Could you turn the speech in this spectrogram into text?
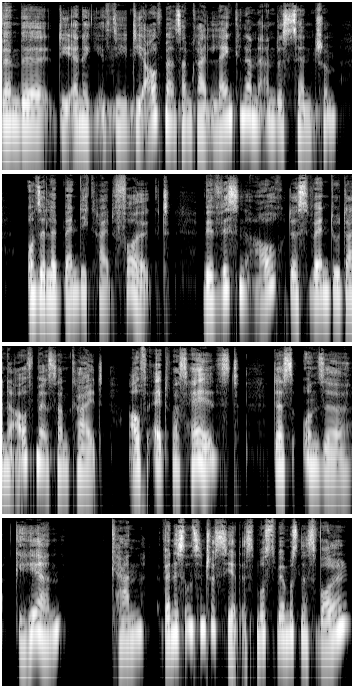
wenn wir die Energie, die, die Aufmerksamkeit lenken an ein anderes Zentrum, unsere Lebendigkeit folgt. Wir wissen auch, dass wenn du deine Aufmerksamkeit auf etwas hältst, dass unser Gehirn kann, wenn es uns interessiert, es muss, wir müssen es wollen,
